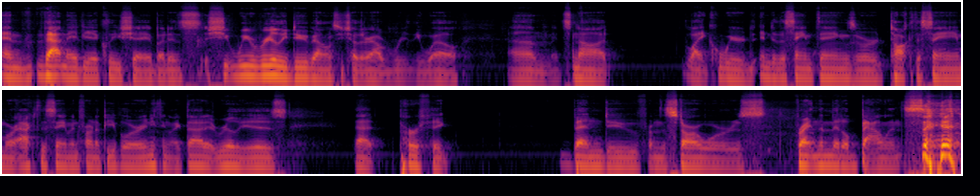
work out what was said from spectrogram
and that may be a cliche, but it's she. We really do balance each other out really well. Um, it's not like we're into the same things or talk the same or act the same in front of people or anything like that. It really is that perfect Bendu from the Star Wars, right in the middle balance.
